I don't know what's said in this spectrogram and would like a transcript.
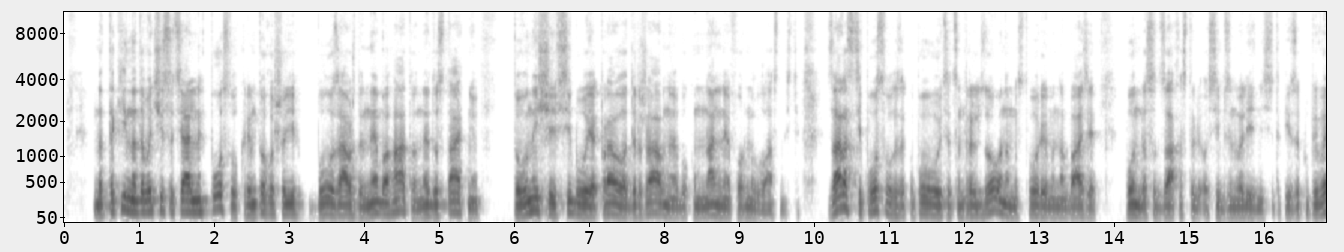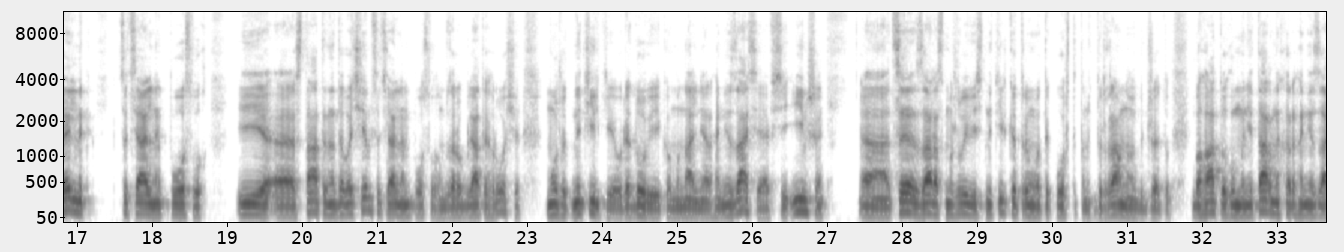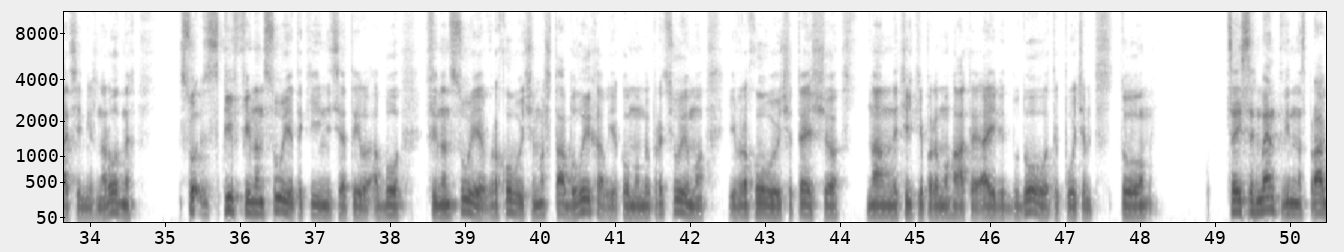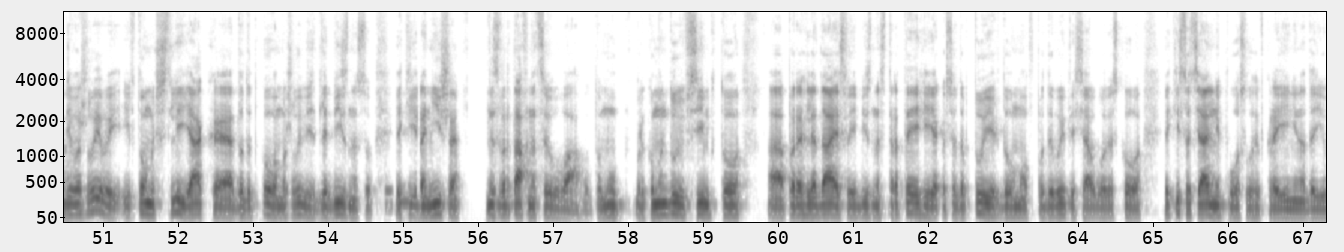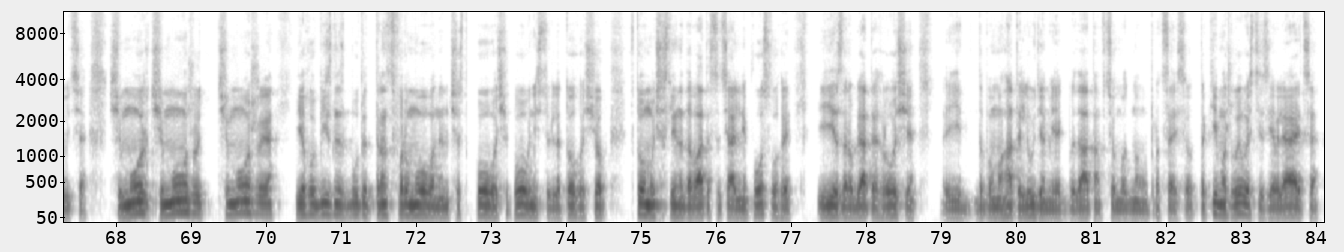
Такі надавачі соціальних послуг, крім того, що їх було завжди небагато, недостатньо, то вони ще й всі були, як правило, державної або комунальної форми власності. Зараз ці послуги закуповуються централізовано. Ми створюємо на базі фонду соцзахисту осіб з інвалідністю такий закупівельник соціальних послуг. І е, стати надавачем соціальним послугам, заробляти гроші можуть не тільки урядові і комунальні організації, а всі інші. Е, Це зараз можливість не тільки отримувати кошти там з державного бюджету, багато гуманітарних організацій, міжнародних співфінансує такі ініціативи або фінансує, враховуючи масштаб лиха, в якому ми працюємо, і враховуючи те, що нам не тільки перемагати, а й відбудовувати потім, то цей сегмент він насправді важливий, і в тому числі як е, додаткова можливість для бізнесу, який раніше не звертав на це увагу. Тому рекомендую всім, хто переглядає свої бізнес-стратегії, якось адаптує їх до умов, подивитися обов'язково, які соціальні послуги в країні надаються, чи мож, чи можуть, чи може його бізнес бути трансформованим частково чи повністю для того, щоб в тому числі надавати соціальні послуги і заробляти гроші і допомагати людям, якби да там в цьому одному процесі. От такі можливості з'являються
